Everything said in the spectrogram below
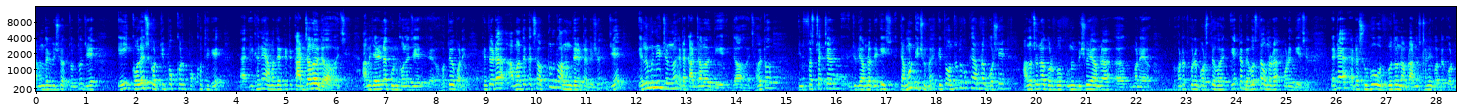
আনন্দের বিষয় অত্যন্ত যে এই কলেজ কর্তৃপক্ষের পক্ষ থেকে এখানে আমাদেরকে একটা কার্যালয় দেওয়া হয়েছে। আমি জানি না কোন কলেজে হতেও পারে, কিন্তু এটা আমাদের কাছে অত্যন্ত আনন্দের একটা বিষয় যে এলুমিনির জন্য একটা কার্যালয় দিয়ে দেওয়া হয়েছে। হয়তো ইনফ্রাস্ট্রাকচার যদি আমরা দেখি, তেমন কিছু নয়, কিন্তু অন্ততপক্ষে আমরা বসে আলোচনা করব, কোনো বিষয়ে আমরা মানে হঠাৎ করে বসতে হয় একটা ব্যবস্থা ওনারা করে দিয়েছেন। এটা একটা শুভ উদ্বোধন আমরা আনুষ্ঠানিকভাবে করব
